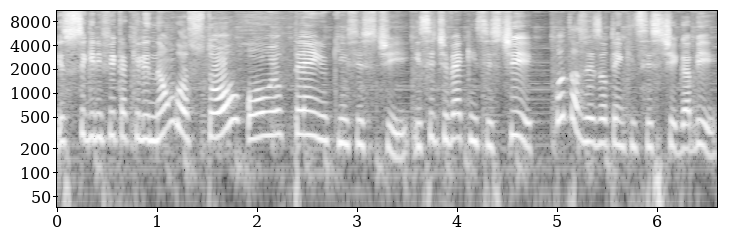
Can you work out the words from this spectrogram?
Isso significa que ele não gostou ou eu tenho que insistir? E se tiver que insistir, quantas vezes eu tenho que insistir, Gabi?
